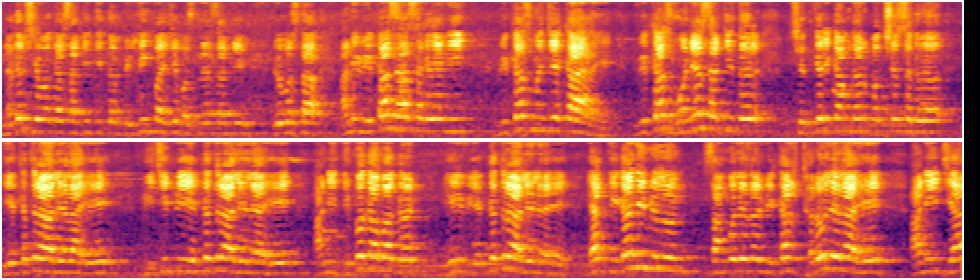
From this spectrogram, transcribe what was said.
नगरसेवकासाठी तिथं बिल्डिंग पाहिजे बसण्यासाठी व्यवस्था. आणि विकास हा सगळ्यांनी विकास म्हणजे काय आहे? विकास होण्यासाठी तर शेतकरी कामगार पक्ष सगळं एकत्र आलेलं आहे बी जे पी एकत्र आलेले आहे आणि दीपक आबा गट हे एकत्र आलेले आहे. ह्या तिघांनी मिळून सांगोल्याचा विकास ठरवलेला आहे आणि ज्या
